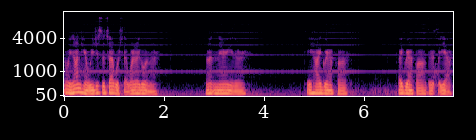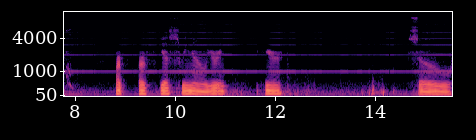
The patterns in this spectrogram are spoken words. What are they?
No, he's on here. We just established that. Why did I go in there? Not in there either. Okay, hi, Grandpa. Hi, Grandpa. There, yeah. Or, or, yes, we know. You're in here. So,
